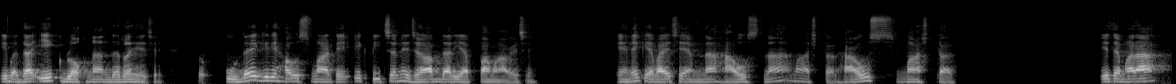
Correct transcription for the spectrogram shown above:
એ બધા એક બ્લોકના અંદર રહે છે. તો ઉદયગીરી હાઉસ માટે એક ટીચરને જવાબદારી આપવામાં આવે છે. એને કહેવાય છે એમના હાઉસના માસ્ટર હાઉસ માસ્ટર એ તમારા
